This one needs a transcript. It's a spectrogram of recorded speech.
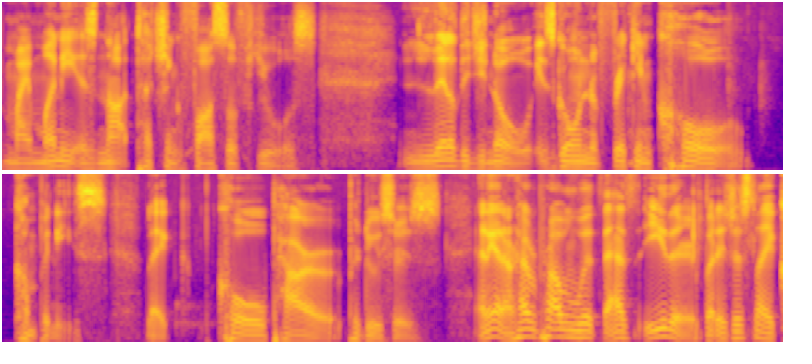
My money is not touching fossil fuels. Little did you know it's going to freaking coal companies like coal power producers. And again i don't have a problem with that either but it's just like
